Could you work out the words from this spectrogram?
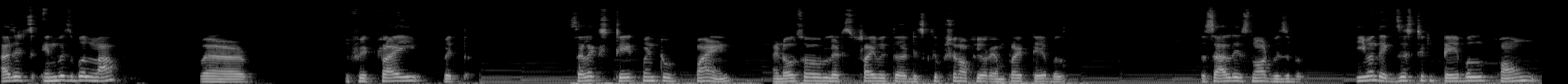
as it's invisible now where if we try with select statement to find and also let's try with the description of your employee table the salary is not visible. Even the existing table found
